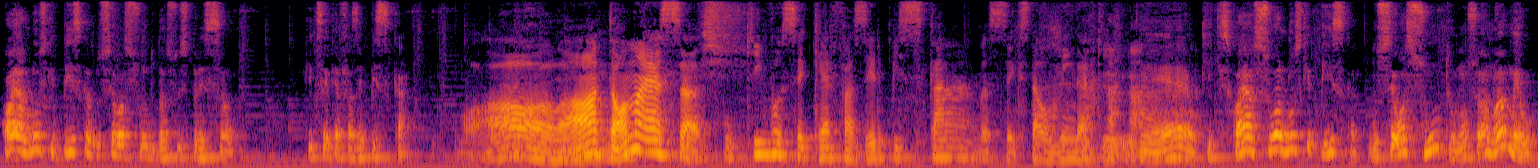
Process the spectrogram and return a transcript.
Qual é a luz que pisca do seu assunto, da sua expressão? O que que você quer fazer piscar? Ó, ó, toma essa. O que você quer fazer piscar, você que está ouvindo aqui? É, o que, que- qual é a sua luz que pisca? Do seu assunto, não, sou, não é o meu.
